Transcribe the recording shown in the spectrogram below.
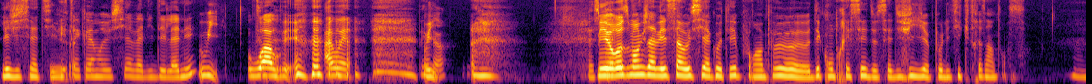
législatives. Et tu as quand même réussi à valider l'année? Oui. Waouh. Ah ouais Oui. Mais heureusement que j'avais ça aussi à côté pour un peu euh, décompresser de cette vie politique très intense. Hmm.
